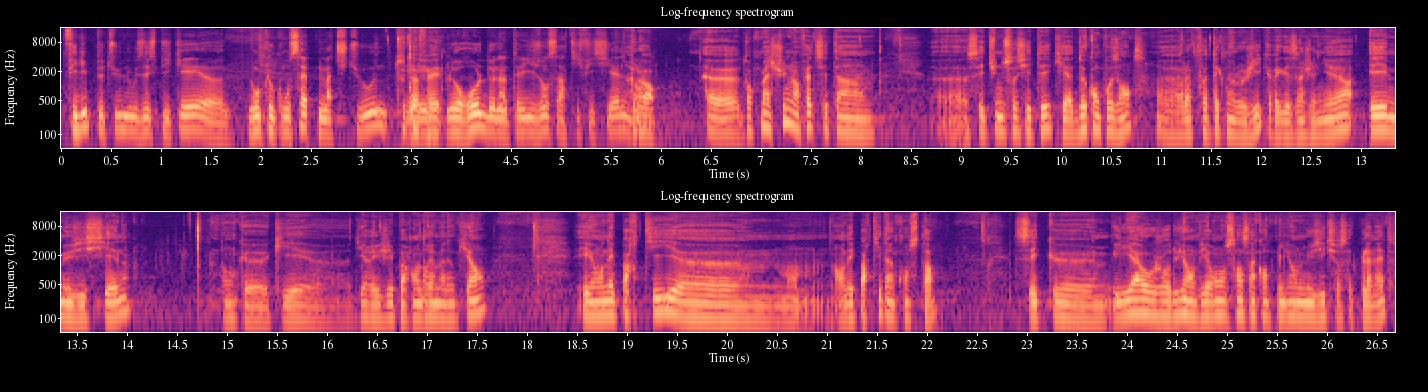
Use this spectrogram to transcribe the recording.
Philippe, peux-tu nous expliquer donc le concept match-tune Tout à fait. le rôle de l'intelligence artificielle dans... Euh, donc Machine, en fait, c'est un, euh, c'est une société qui a deux composantes, euh, à la fois technologiques avec des ingénieurs et musiciennes, donc qui est dirigée par André Manoukian. Et on est parti, on est parti d'un constat, c'est que il y a aujourd'hui environ 150 millions de musiques sur cette planète,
